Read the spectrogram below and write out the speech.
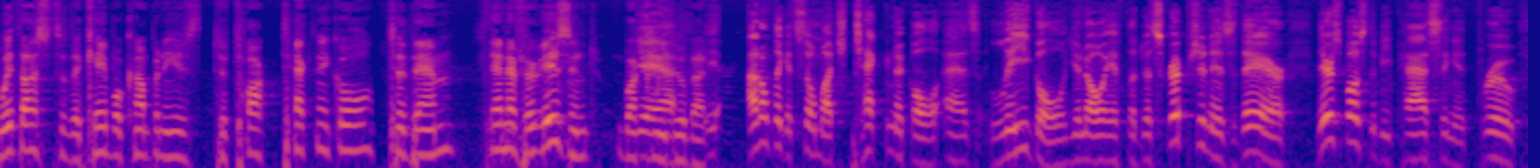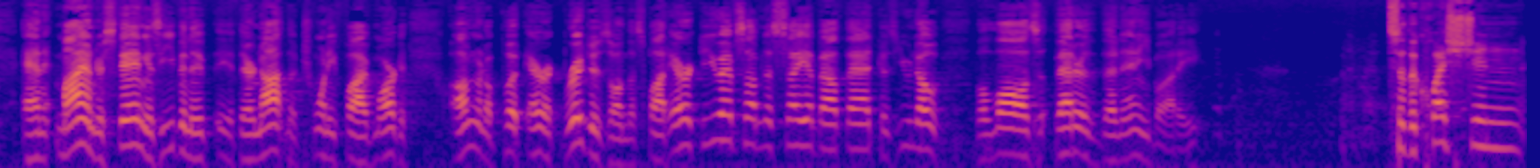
with us to the cable companies to talk technical to them? And if there isn't, what yeah, can we do about it? I don't think it's so much technical as legal. You know, if the description is there, they're supposed to be passing it through. And my understanding is even if, if they're not in the 25 market, I'm going to put Eric Bridges on the spot. Eric, do you have something to say about that? Because you know the laws better than anybody. So the question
